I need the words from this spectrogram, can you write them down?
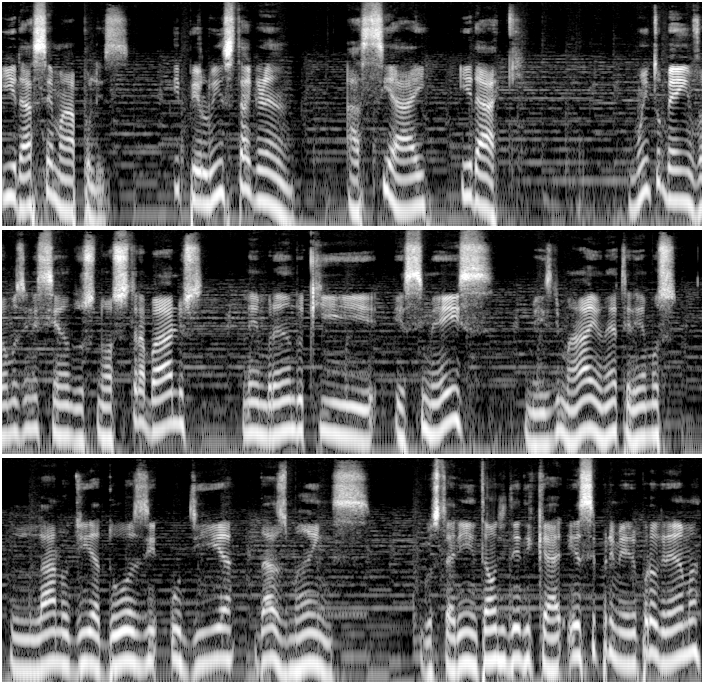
Iracemápolis e pelo Instagram ACIAI Iraque. Muito bem, vamos iniciando os nossos trabalhos. Lembrando que esse mês, mês de maio, né, teremos lá no dia 12 o Dia das Mães. Gostaria então de dedicar esse primeiro programa,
